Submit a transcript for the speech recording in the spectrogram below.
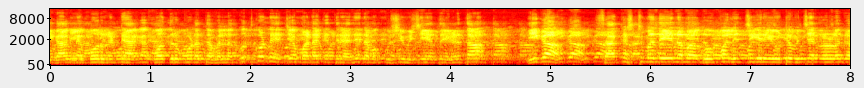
ಈಗಾಗಲೇ ಮೂರು ಗಂಟೆ ಆಗಕ್ ಹೋದ್ರು ಕೂಡ ತಾವೆಲ್ಲ ಕುತ್ಕೊಂಡು ಎಂಜಾಯ್ ಮಾಡಕತ್ತೀರಿ. ಅದೇ ನಮ್ಮ ಖುಷಿ ವಿಷಯ ಅಂತ ಹೇಳ್ತಾ. ಈಗ ಸಾಕಷ್ಟು ಮಂದಿ ನಮ್ಮ ಗೋಪಾಲ್ ಇಂಚಿಗಿರಿ ಯೂಟ್ಯೂಬ್ ಚಾನಲ್ ಒಳಗ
